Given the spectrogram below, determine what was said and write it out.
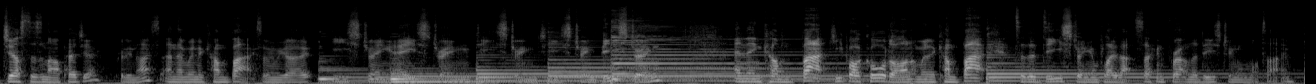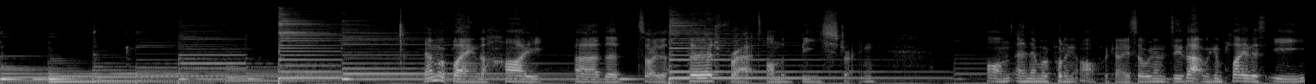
just as an arpeggio, pretty nice, and then we're going to come back, so we're going to go E string, A string, D string, G string, B string, and then come back, keep our chord on, we're going to come back to the D string and play that second fret on the D string one more time. Then we're playing the high, uh, the sorry, the third fret on the B string, on, and then we're pulling it off. Okay, so we're going to do that. We can play this E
